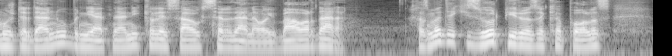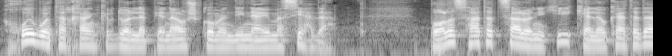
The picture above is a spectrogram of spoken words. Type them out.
مژدەدان و بنیاتنانی کڵێسا و سەردانەوەی باوەڕداران خزمەتێکی زۆر پیرۆزە کە پۆڵس خۆی بۆ تەرخان کردووە لە پێناو شکۆمەندی ناوی مەسیحدا. پۆڵس هاتە سالۆنیکی کە لەو کاتەدا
